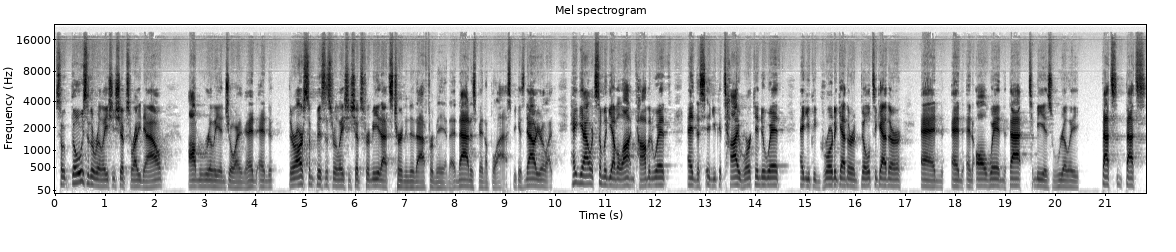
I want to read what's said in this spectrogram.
so those are the relationships right now I'm really enjoying. And and there are some business relationships for me that's turned into that for me. And, and that has been a blast because now you're like hanging out with someone you have a lot in common with and this and you could tie work into it and you could grow together and build together and and and all win that to me is really that's that's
